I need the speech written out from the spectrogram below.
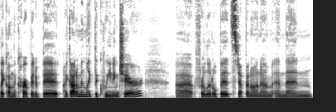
like on the carpet a bit. I got him in like the queening chair uh, for a little bit, stepping on him. And then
